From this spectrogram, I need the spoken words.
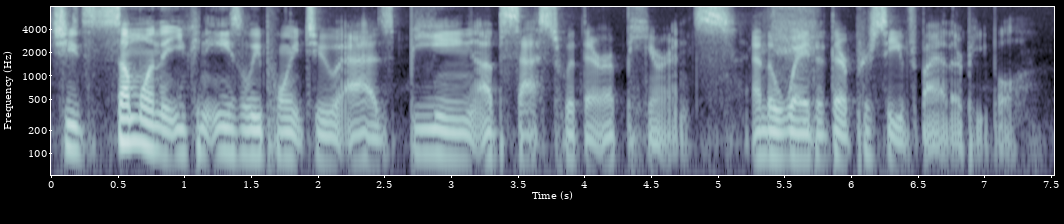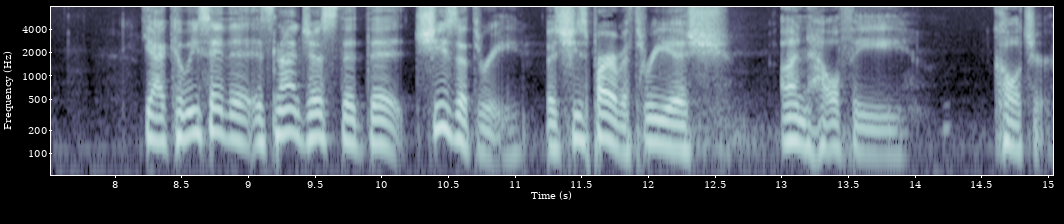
she's someone that you can easily point to as being obsessed with their appearance and the way that they're perceived by other people. Yeah, could we say that it's not just that that she's a three, but she's part of a three-ish unhealthy culture.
